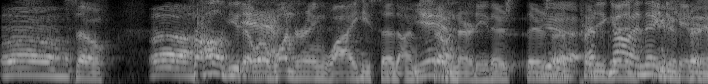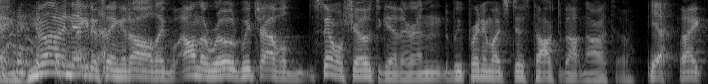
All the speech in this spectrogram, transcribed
so, for all of you that yes. were wondering why he said I'm so nerdy, there's there's Yeah, a pretty it's good not a negative indicator. thing. not a negative thing at all. Like on the road, we traveled several shows together, and we pretty much just talked about Naruto. Yeah, Like,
